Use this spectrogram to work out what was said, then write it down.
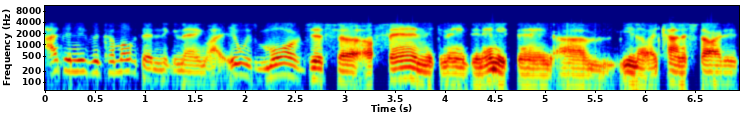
I didn't even come up with that nickname. Like It was more of just a, a fan nickname than anything. Um, you know, it kind of started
